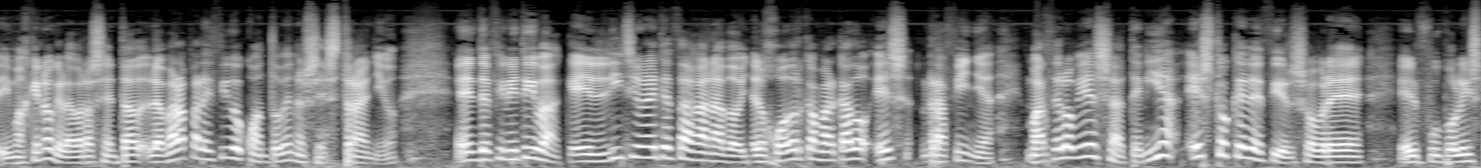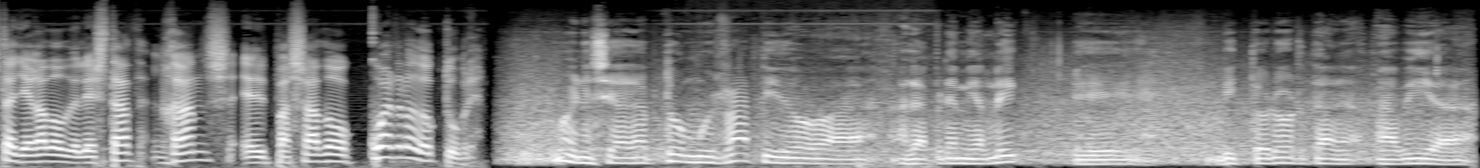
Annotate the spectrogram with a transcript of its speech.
imagino que le habrá sentado, le habrá parecido cuanto menos extraño. En definitiva, que el Leeds United ha ganado. El jugador que ha marcado es Rafinha. Marcelo Bielsa tenía esto que decir sobre el futbolista llegado del Stade Gans el pasado 4 de octubre. Bueno, se adaptó muy rápido a, la Premier League. Eh, Víctor Horta había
